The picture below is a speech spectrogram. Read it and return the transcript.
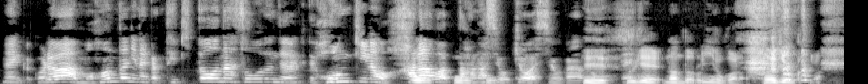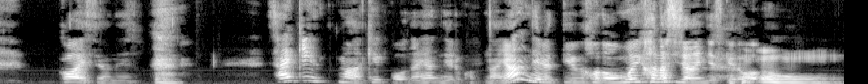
なんかこれはもう本当になんか適当な相談じゃなくて本気の腹割った話を今日はしようかなと思って。えー、すげえ。なんだろう、いいのかな大丈夫かな 怖いですよね。最近、まあ結構悩んでるこ、悩んでるっていうほど重い話じゃないんですけど、うん。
